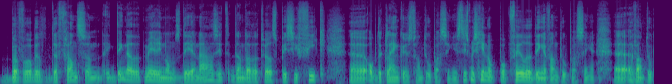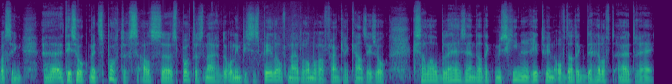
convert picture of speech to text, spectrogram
bijvoorbeeld de Fransen. Ik denk dat het meer in ons DNA zit dan dat het wel specifiek uh, op de kleinkunst van toepassing is. Het is misschien op, op vele dingen van, toepassingen, uh, van toepassing. Uh, het is ook met sporters. Als sporters naar de Olympische Spelen of naar de Ronde van Frankrijk gaan, zeggen ze ook: ik zal al blij zijn dat ik misschien een rit win of dat ik de helft uitrij.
